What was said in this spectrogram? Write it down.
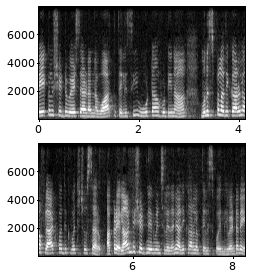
రేకుల షెడ్ వేశాడన్న వార్త తెలిసి ఊటా హుటిన మున్సిపల్ అధికారులు ఆ ఫ్లాట్ వద్దకు వచ్చి చూశారు. అక్కడ ఎలాంటి షెడ్ నిర్మించలేదని అధికారులకు తెలిసిపోయింది. వెంటనే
